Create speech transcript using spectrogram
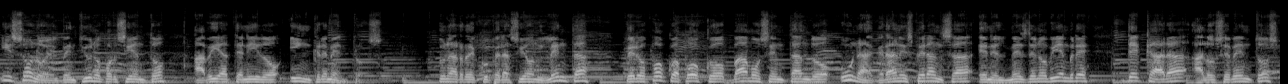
y solo el 21% había tenido incrementos. Una recuperación lenta, pero poco a poco vamos sentando una gran esperanza en el mes de noviembre de cara a los eventos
